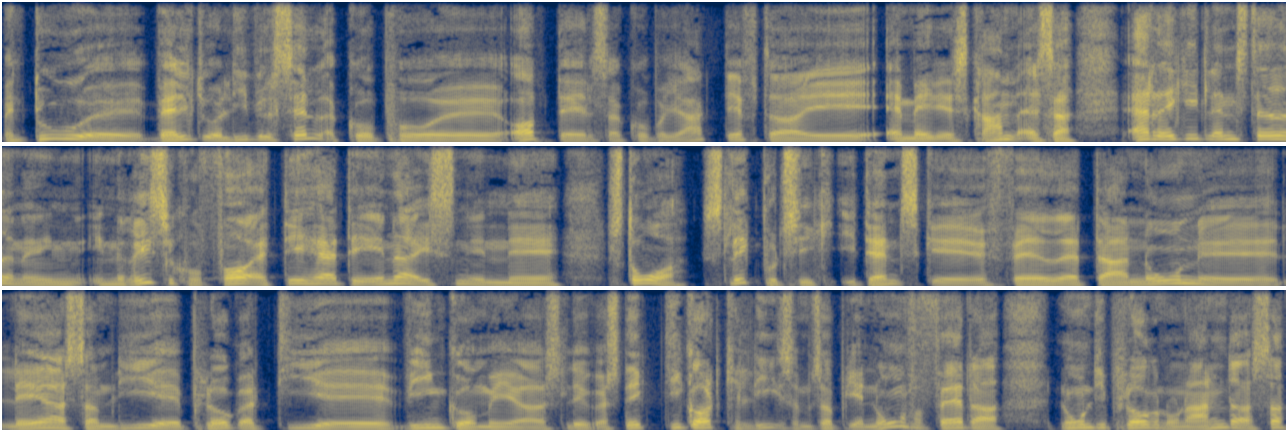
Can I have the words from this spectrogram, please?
Men du øh, valgte jo alligevel selv at gå på øh, opdagelse og gå på jagt efter øh, Amalie Skram. Altså, er der ikke et eller andet sted en, en risiko for, at det her det ender i sådan en øh, stor slikbutik i dansk øh, fad? At der er nogle øh, lærere, som lige øh, plukker de øh, vingummier og slikker slik, de godt kan lide, som så bliver nogle forfattere, nogle de plukker nogle andre, og så,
